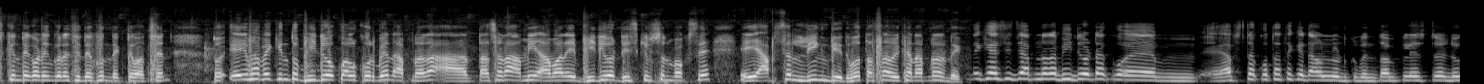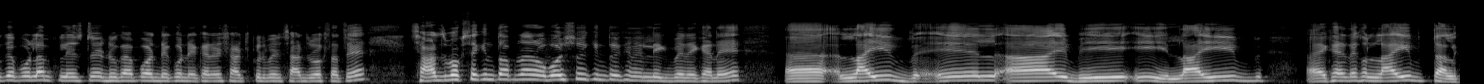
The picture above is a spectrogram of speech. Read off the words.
স্ক্রিন রেকর্ডিং করেছি, দেখুন, দেখতে পাচ্ছেন। তো এইভাবে কিন্তু ভিডিও কল করবেন আপনারা। আর তাছাড়া আমি আমার এই ভিডিও ডিসক্রিপশন বক্সে এই অ্যাপসের লিঙ্ক দিয়ে দেবো তাছাড়া ওইখানে আপনারা দেখ দেখে আসি যে আপনারা ভিডিওটা অ্যাপসটা কোথা থেকে ডাউনলোড করবেন? তো আমি প্লে স্টোরে ঢুকে পড়লাম। প্লে স্টোরে ঢোকার পর দেখুন, এখানে সার্চ করবেন সার্চ বক্স আছে। সার্চ বক্সে কিন্তু আপনারা অবশ্যই কিন্তু এখানে লিখবেন এখানে live L I V E live এখানে দেখুন লাইভ টাল্ক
